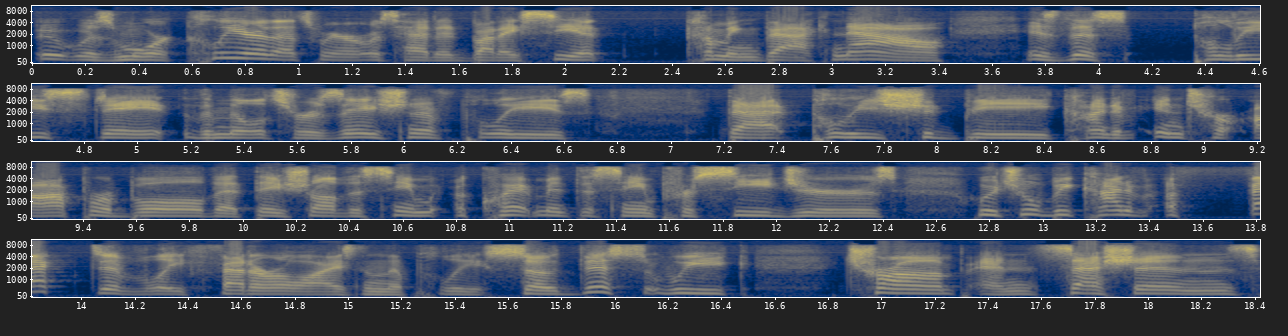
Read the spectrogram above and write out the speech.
it was more clear that's where it was headed but i see it coming back now is this police state the militarization of police that police should be kind of interoperable, that they should have the same equipment, the same procedures, which will be kind of effectively federalizing the police. So this week, Trump and Sessions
